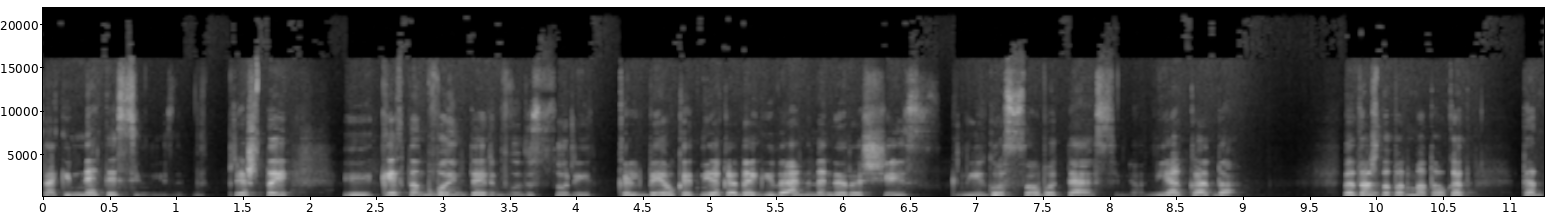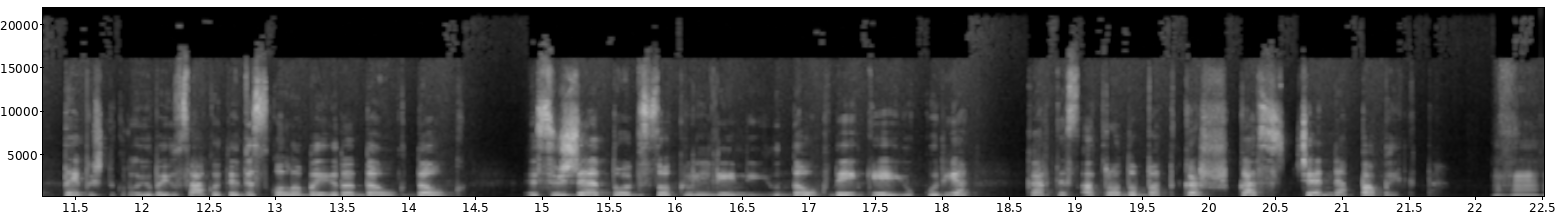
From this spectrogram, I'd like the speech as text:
sakė, netesinys. Prieš tai, e, kiek ten buvo interviu, visur kalbėjau, kad niekada gyvenime nerašys knygos savo tesinio. Niekada. Bet aš dabar matau, kad ten taip iš tikrųjų, va jūs sakote, visko labai yra daug. Daug siužeto, visokių linijų, daug veikėjų, kurie kartais atrodo, bet kažkas čia nepabaigta. Mhm.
